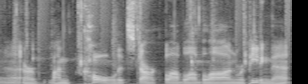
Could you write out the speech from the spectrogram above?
uh, or I'm cold, it's dark, blah blah blah, and repeating that.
